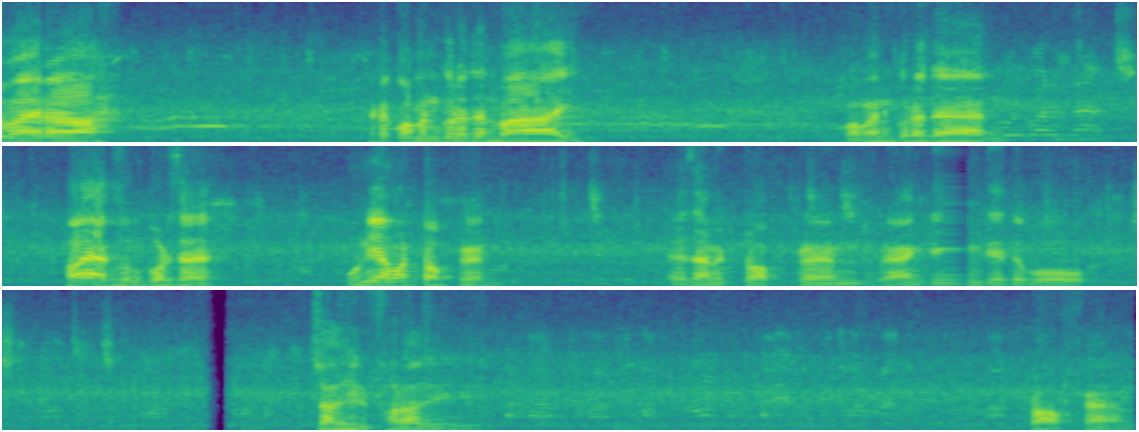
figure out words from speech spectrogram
এ ভাইরা, একটা কমেন্ট করে দেন ভাই। কমেন্ট করে দেন। হয় একজন করছে। উনি আমার টপ ফ্রেন্ড এই যে আমি টপ ফ্রেন্ড র্যাঙ্কিং দিয়ে দেব। জাহির ফরাজি। টপ ফ্রেন্ড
